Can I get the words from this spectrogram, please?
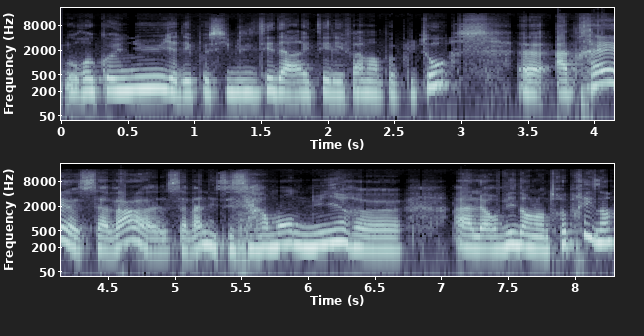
reconnus, il y a des possibilités d'arrêter les femmes un peu plus tôt. Euh, après, ça va, ça va nécessairement nuire euh, à leur vie dans l'entreprise. hein.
